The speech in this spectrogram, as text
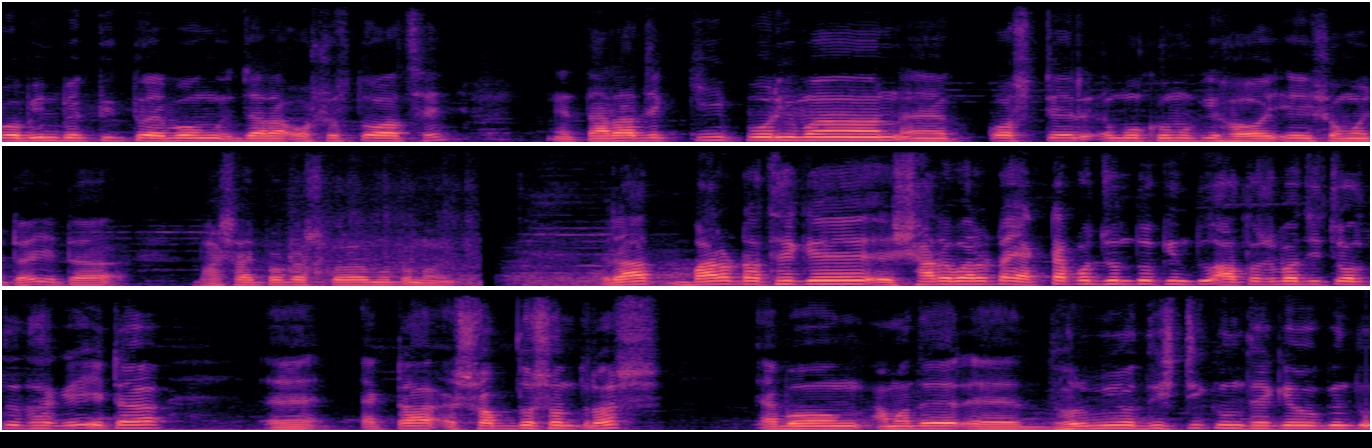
প্রবীণ ব্যক্তিত্ব এবং যারা অসুস্থ আছে তারা যে কি পরিমাণ কষ্টের মুখোমুখি হয় এই সময়টায় এটা ভাষায় প্রকাশ করার মতো নয়। রাত বারোটা থেকে সাড়ে বারোটা একটা পর্যন্ত কিন্তু আতসবাজি চলতে থাকে। এটা একটা শব্দ সন্ত্রাস এবং আমাদের ধর্মীয় দৃষ্টিকোণ থেকেও কিন্তু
